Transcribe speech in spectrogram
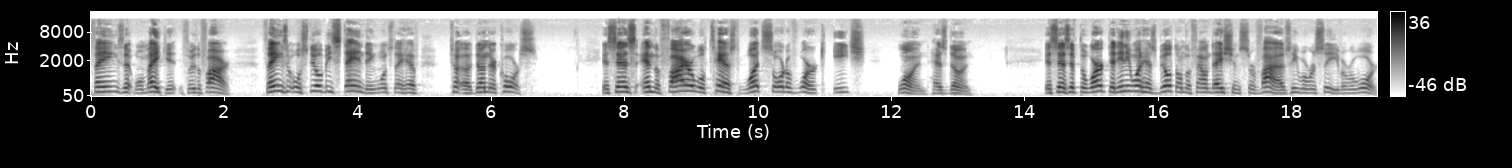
things that will make it through the fire. Things that will still be standing once they have t- uh, done their course. It says, And the fire will test what sort of work each one has done. It says, If the work that anyone has built on the foundation survives, he will receive a reward.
